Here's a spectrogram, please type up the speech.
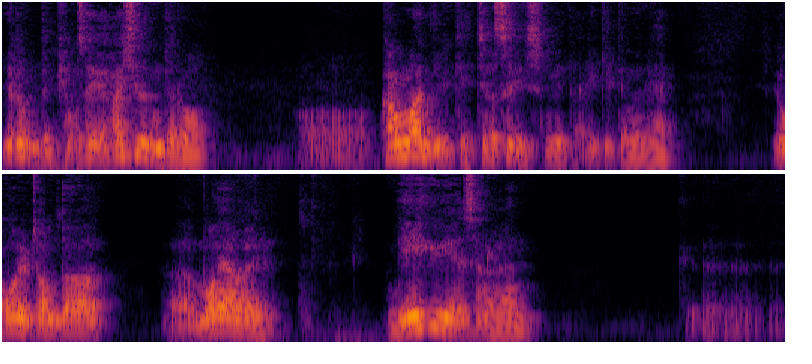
여러분들 평소에 하시던 대로 어, 각만 이렇게 져서 있습니다. 있기 때문에 요걸 좀더 어, 모양을 내기 위해서는 그,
